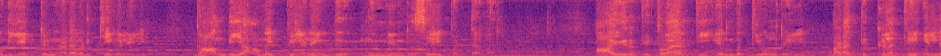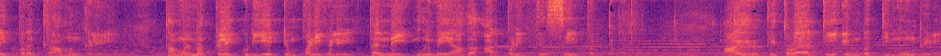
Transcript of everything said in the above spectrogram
குடியேற்றும் நடவடிக்கைகளில் காந்திய அமைப்பில் இணைந்து முன்னின்று செயல்பட்டவர். ஆயிரத்தி தொள்ளாயிரத்தி எண்பத்தி ஒன்றில் வடக்கு கிழக்கு எல்லைப்புற கிராமங்களில் தமிழ் மக்களை குடியேற்றும் பணிகளில் தன்னை முழுமையாக அர்ப்பணித்து செயல்பட்டவர். ஆயிரத்தி தொள்ளாயிரத்தி எண்பத்தி மூன்றில்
